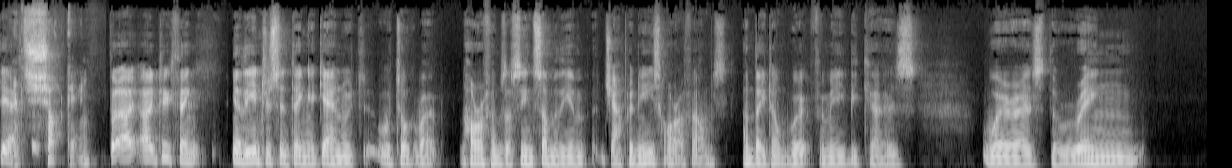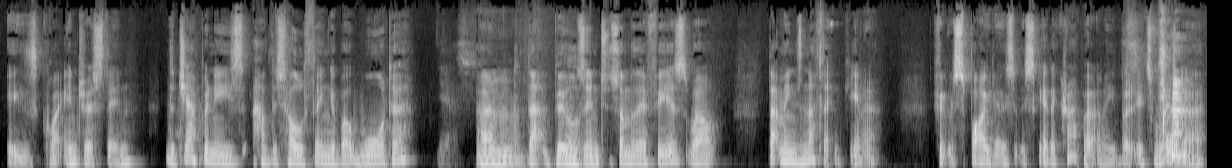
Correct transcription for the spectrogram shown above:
Yeah, It's shocking. But I, I do think you know the interesting thing again. We we talk about horror films. I've seen some of the um, Japanese horror films, and they don't work for me because whereas The Ring is quite interesting, the Japanese have this whole thing about water, yes, and that builds into some of their fears. Well, that means nothing, you know. If it was spiders, it would scare the crap out of me. But it's water,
